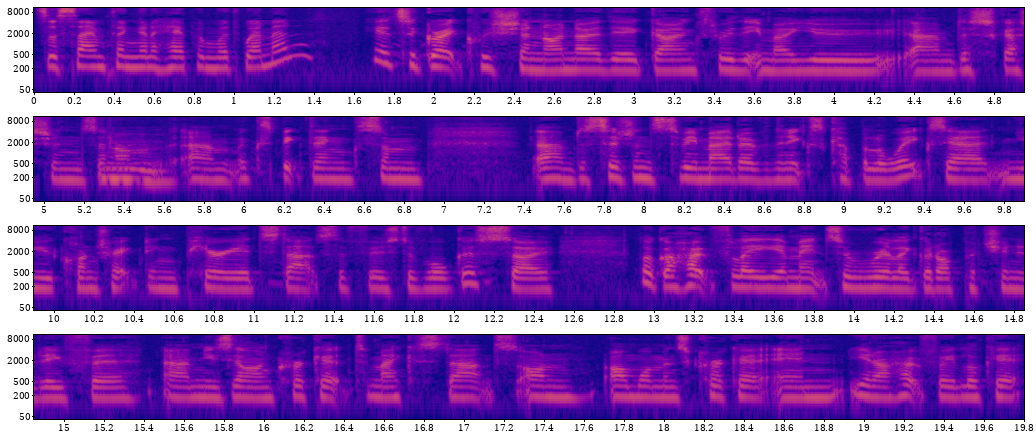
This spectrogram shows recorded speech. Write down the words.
Is the same thing going to happen with women? Yeah, it's a great question. I know they're going through the MOU um, discussions, and mm. I'm um, expecting some um, decisions to be made over the next couple of weeks. Our new contracting period starts the 1st of August. So, look, hopefully, I mean, it's a really good opportunity for um, New Zealand cricket to make a stance on, on women's cricket and, you know, hopefully look at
